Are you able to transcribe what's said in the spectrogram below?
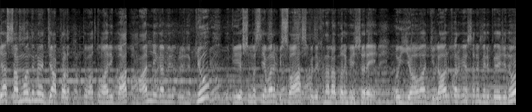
या समुद्र में जा पड़। तो वह तुम्हारी बात मान लेगा मेरे प्रियजनों क्यों? क्योंकि यीशु मसीह हमारे विश्वास को देखने वाला परमेश्वर है, और यह जुलावर परमेश्वर है मेरे प्रियजनों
